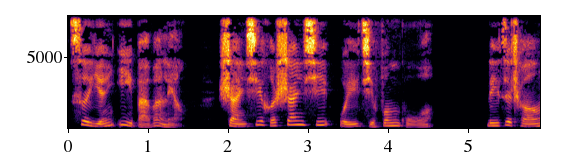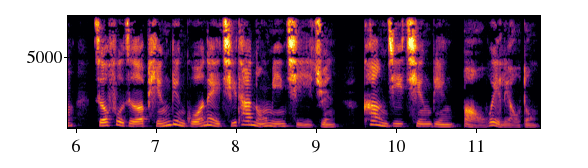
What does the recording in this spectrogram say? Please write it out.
赐银一百万两，陕西和山西为其封国。李自成则负责平定国内其他农民起义军，抗击清兵，保卫辽东。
